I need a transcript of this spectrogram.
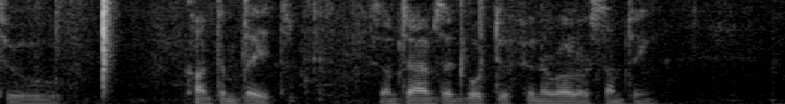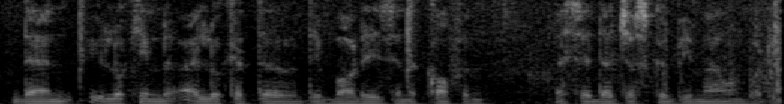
to contemplate. Sometimes I'd go to a funeral or something. Then you look in. I look at the, the bodies in the coffin. I say that just could be my own body.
